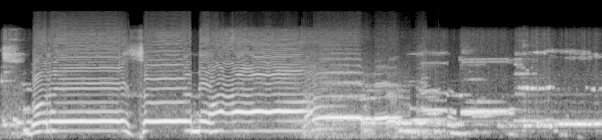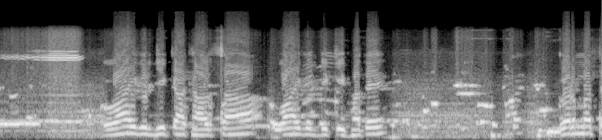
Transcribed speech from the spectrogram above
ਬੋਲੇ ਸੋ ਨਿਹਾਲ ਵਾਹਿਗੁਰੂ ਜੀ ਕਾ ਖਾਲਸਾ, ਵਾਹਿਗੁਰੂ ਜੀ ਕੀ ਫਤਿਹ। ਗੁਰਮਤ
